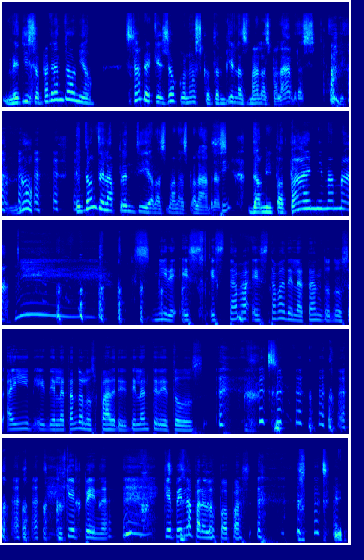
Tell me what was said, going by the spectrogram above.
me dice, Padre Antonio, ¿sabe que yo conozco también las malas palabras? Yo digo, no. ¿De dónde la aprendí a las malas palabras? Sí. Da mi papá y mi mamá. Mire, es, estaba, estaba delatándonos ahí, eh, delatando a los padres delante de todos. Sí. Qué pena, qué pena para los papás. Sí.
